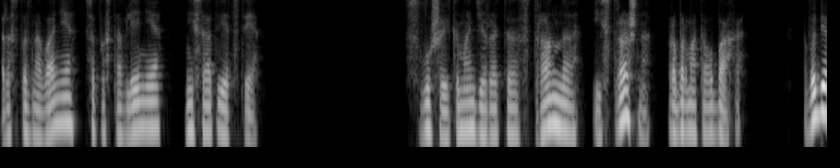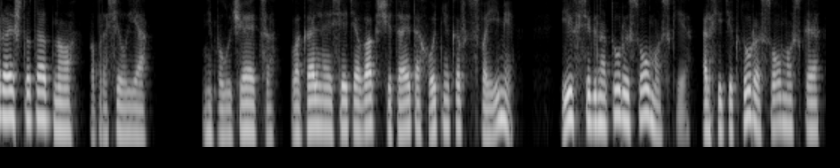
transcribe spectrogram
Распознавание, сопоставление, несоответствие. «Слушай, командир, это странно и страшно», – пробормотал Баха. «Выбирай что-то одно», – попросил я. «Не получается. Локальная сеть АВАК считает охотников своими?» Их сигнатуры солмовские, архитектура солмовская,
